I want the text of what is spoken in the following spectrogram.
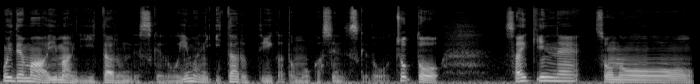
ほいでまあ今に至るんですけど今に至るって言い方もおかしいんですけどちょっと最近ねその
